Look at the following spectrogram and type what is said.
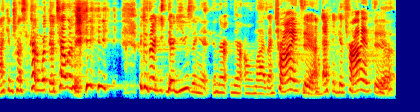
I can trust kind of what they're telling me because they're they're using it in their their own lives. I'm trying to. Yeah, I think it's trying to. Yeah.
